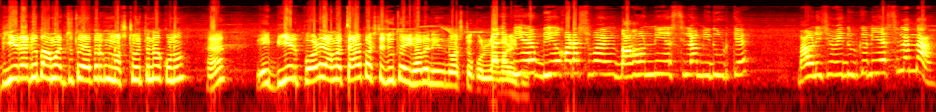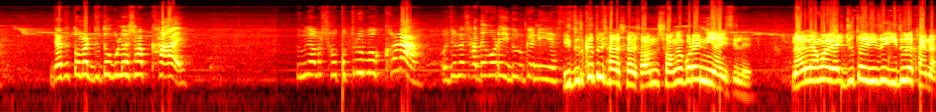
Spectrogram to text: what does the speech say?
বিয়ের আগে তো আমার জুতো এতরকম নষ্ট হতো না কোনো হ্যাঁ? এই বিয়ের পরে আমার চার পাঁচটা জুতো এইভাবে নষ্ট করল আমার বিয়ে বিয়ে করার সময় আমি বাহন নিয়ে এসেছিলাম ইঁদুরকে। বাহন হিসেবে ইঁদুরকে নিয়ে এসেছিলাম না? যাতে তোমার জুতোগুলো সব খায়। তুমি আমার শত্রু পক্ষ না? ওই জন্য সাথে করে ইঁদুরকে নিয়ে এসেছি। ইঁদুরকে তুমি সঙ্গে- করে নিয়ে আইছিলে। নাহলে আমার এই জুতো নিজে ইঁদুরে খায় না।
